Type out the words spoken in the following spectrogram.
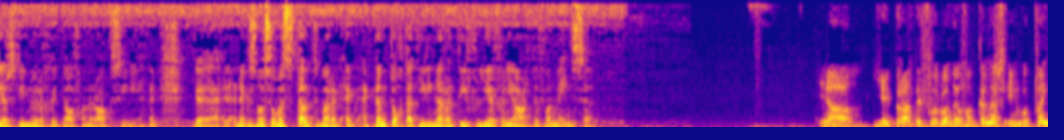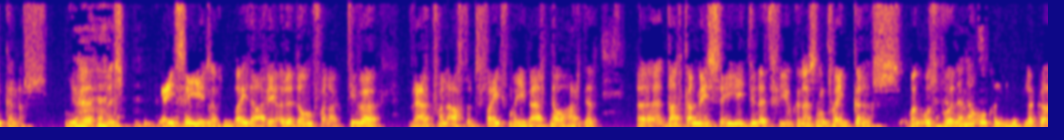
eers die nodigheid daarvan raak sien nie. en ek is nou sommer stout, maar ek ek, ek dink tog dat hierdie narratief leef in die harte van mense. Ja, jy praat byvoorbeeld nou van kinders en ook kleinkinders. Jy ja. weet, mens, jy sê jy is nou verby daardie ouderdom van aktiewe werk van 8 tot 5, maar jy werk nou harder uh, dan kan mens sê jy doen dit vir jou kinders en klein kinders want ons woon in 'n ongelooflike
